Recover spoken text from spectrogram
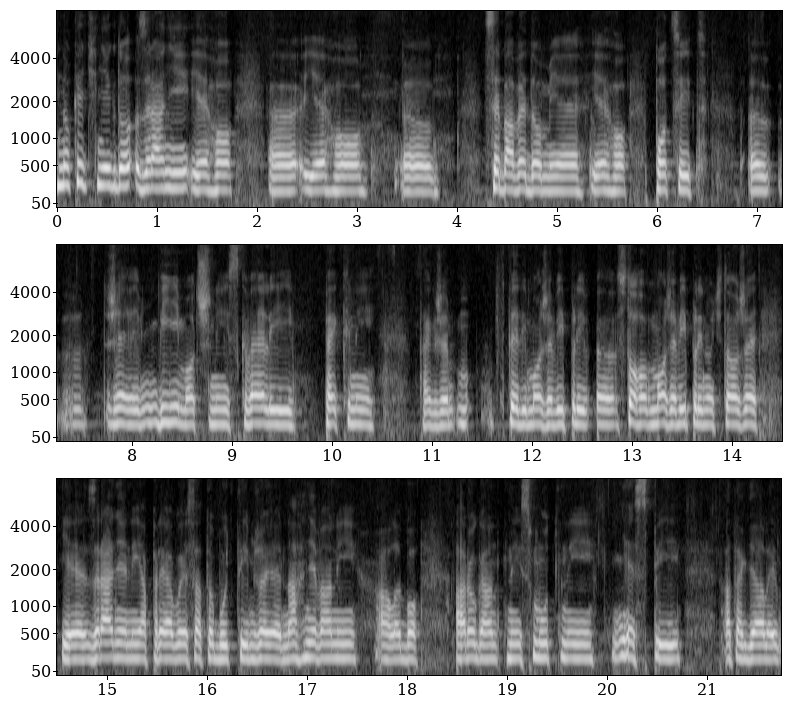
No keď niekto zraní jeho, jeho sebavedomie, jeho pocit, e, že je výnimočný, skvelý, pekný. Takže vtedy môže vypli- e, z toho môže vyplynúť to, že je zranený a prejavuje sa to buď tým, že je nahnevaný, alebo arogantný, smutný, nespí a tak ďalej.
